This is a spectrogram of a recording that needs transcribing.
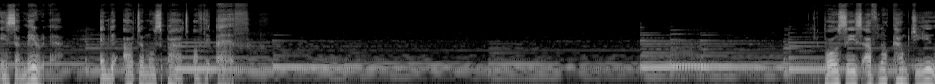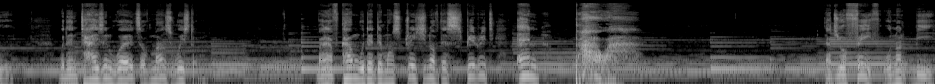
in Samaria, and the outermost part of the earth. Paul says, I've not come to you with enticing words of man's wisdom, but I've come with a demonstration of the Spirit and power. That your faith will not be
